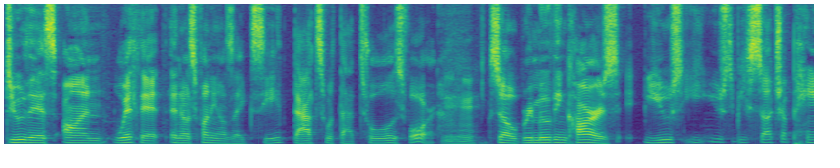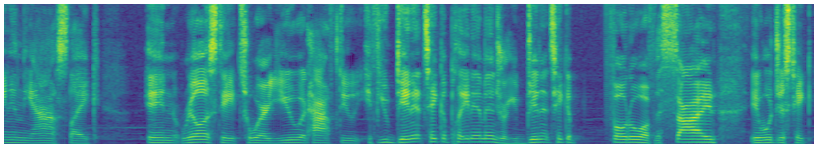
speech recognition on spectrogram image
do this on with it. And it was funny. I was like see that's what that tool is for. So removing cars used used to be such a pain in the ass like in real estate to where you would have to if you didn't take a plate image or you didn't take a photo of the side it would just take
